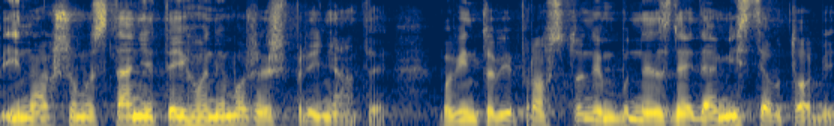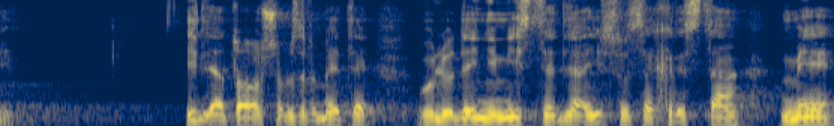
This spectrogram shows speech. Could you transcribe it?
В інакшому стані ти його не можеш прийняти, бо Він тобі просто не, не знайде місця в тобі. І для того, щоб зробити в людині місце для Ісуса Христа, ми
